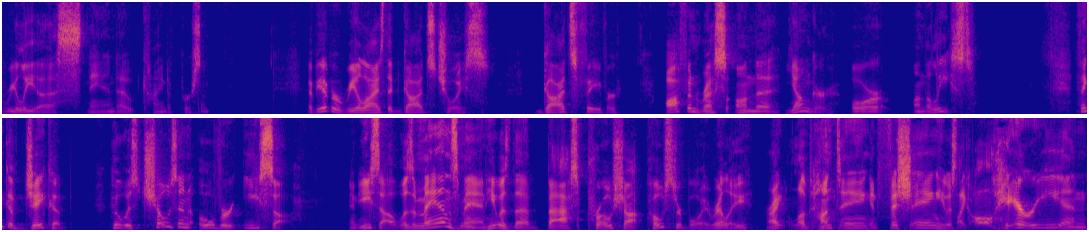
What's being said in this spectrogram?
really a standout kind of person. Have you ever realized that God's choice, God's favor, often rests on the younger or on the least? Think of Jacob who was chosen over Esau. And Esau was a man's man. He was the Bass Pro Shop poster boy, really, right? Loved hunting and fishing. He was like all hairy, and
